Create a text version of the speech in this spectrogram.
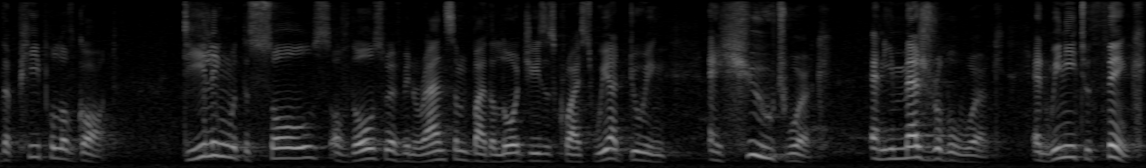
the people of God, dealing with the souls of those who have been ransomed by the Lord Jesus Christ, we are doing a huge work, an immeasurable work. And we need to think,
